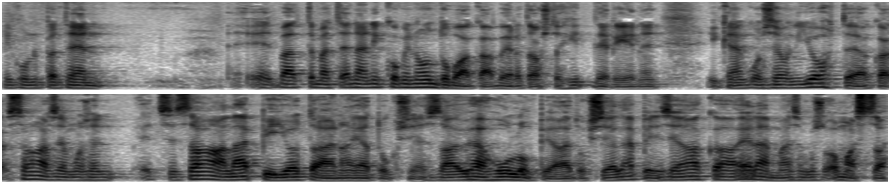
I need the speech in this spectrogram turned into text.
niin kuin mä teen, ei välttämättä enää niin kovin ontuvaakaan vertausta Hitleriin, niin ikään kuin se on johtaja, joka saa semmoisen, että se saa läpi jotain ajatuksia, se saa yhä hullumpia ajatuksia läpi, niin se alkaa elämään semmoisessa omassa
